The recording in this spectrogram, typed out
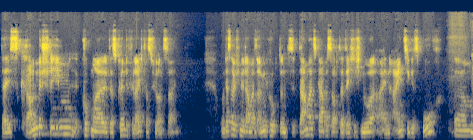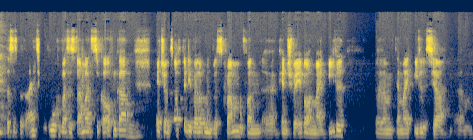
da ist Scrum beschrieben. Guck mal, das könnte vielleicht was für uns sein. Und das habe ich mir damals angeguckt. Und damals gab es auch tatsächlich nur ein einziges Buch. Ähm, das ist das einzige Buch, was es damals zu kaufen gab. Mhm. Agile Software Development with Scrum von äh, Ken Schwaber und Mike Beadle. Ähm, der Mike Beadle ist ja ähm,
